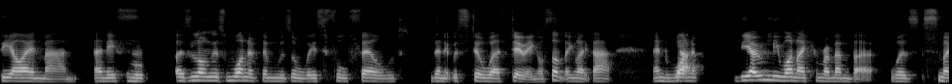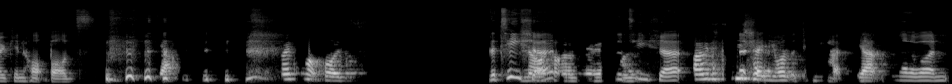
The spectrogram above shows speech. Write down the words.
the Ironman, and if Mhm. As long as one of them was always fulfilled, then it was still worth doing, or something like that. And one, Yeah. of, the only one I can remember was smoking hot bods. yeah, smoking hot bods. the No, t-shirt, the the t-shirt, Oh, the t-shirt. You want the t-shirt? Yeah. another one.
